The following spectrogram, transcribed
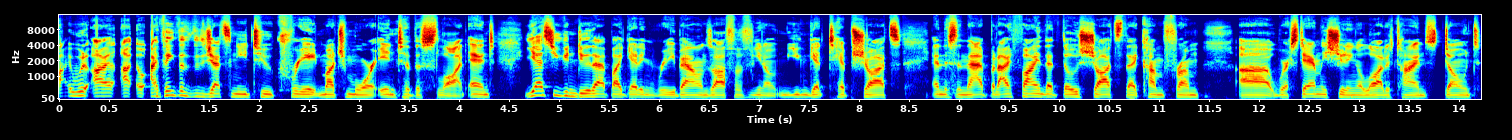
I would I, I I think that the Jets need to create much more into the slot. And yes, you can do that by getting rebounds off of, you know, you can get tip shots and this and that, but I find that those shots that come from uh where Stanley's shooting a lot of times don't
